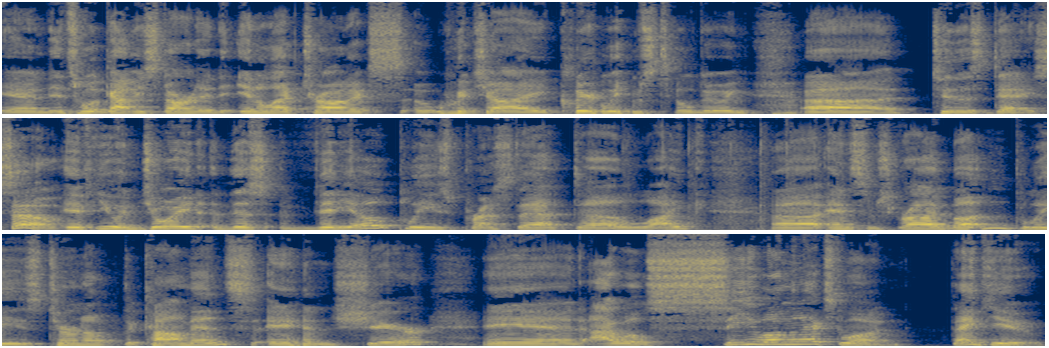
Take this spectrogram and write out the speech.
and it's what got me started in electronics, which I clearly am still doing uh, to this day. So if you enjoyed this video, please press that uh, like uh, and subscribe button. Please turn up the comments and share. And I will see you on the next one. Thank you.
